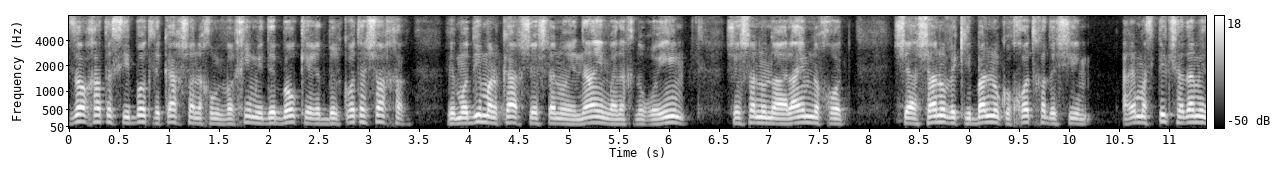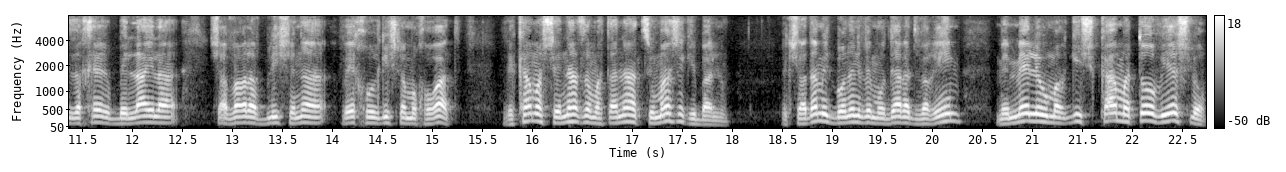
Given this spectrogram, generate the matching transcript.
זו אחת הסיבות לכך שאנחנו מברכים מדי בוקר את ברכות השחר, ומודים על כך שיש לנו עיניים ואנחנו רואים, שיש לנו נעליים נוחות, שישנו וקיבלנו כוחות חדשים. הרי מספיק שאדם ייזכר בלילה שעבר עליו בלי שינה, ואיך הוא הרגיש למחרת, וכמה שינה זו מתנה עצומה שקיבלנו. וכשאדם מתבונן ומודה על הדברים, ממילא הוא מרגיש כמה טוב יש לו,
